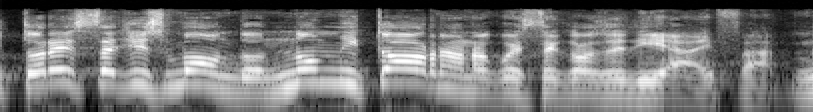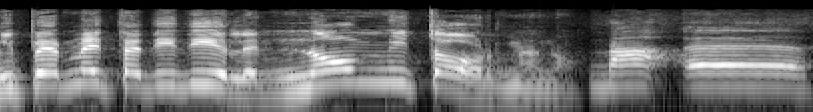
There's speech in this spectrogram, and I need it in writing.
Dottoressa Gismondo, non mi tornano queste cose di AIFA, mi permetta di dirle, non mi tornano. Ma eh,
